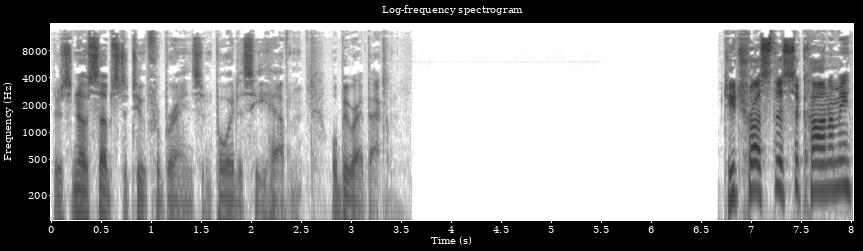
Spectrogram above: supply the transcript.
There's no substitute for brains, and boy, does he have them. We'll be right back. Do you trust this economy?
